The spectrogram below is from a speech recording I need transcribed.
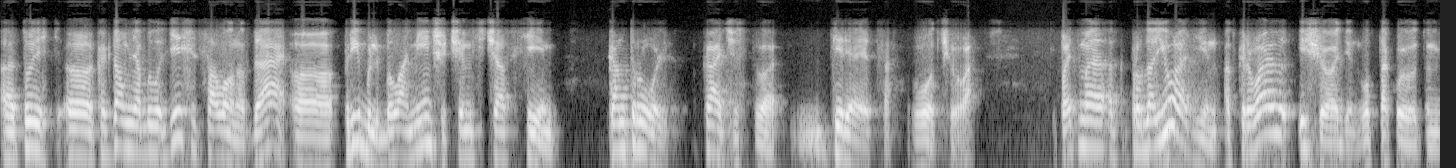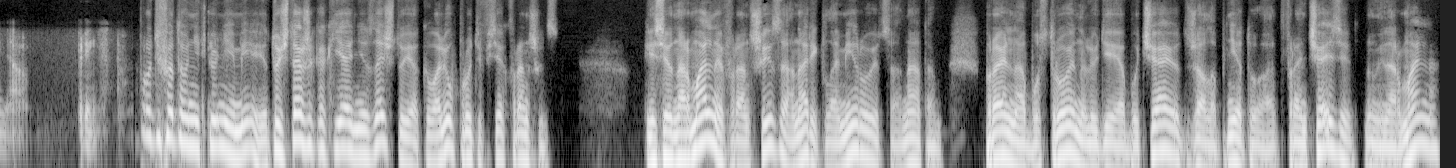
Э, то есть, э, когда у меня было 10 салонов, да, э, прибыль была меньше, чем сейчас 7. Контроль качество теряется. Вот чего. Поэтому я продаю один, открываю еще один. Вот такой вот у меня принцип. Против этого ничего не имею. Точно так же, как я не знаю, что я Ковалев против всех франшиз. Если нормальная франшиза, она рекламируется, она там правильно обустроена, людей обучают, жалоб нету от франчайзи, ну и нормально.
